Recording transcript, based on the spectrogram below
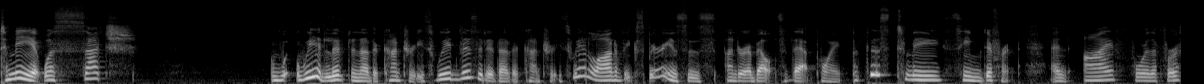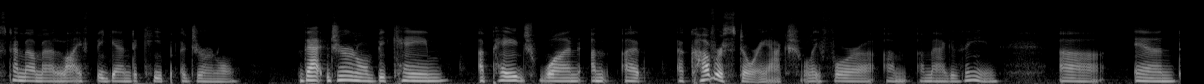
To me, it was such we had lived in other countries. We had visited other countries. We had a lot of experiences under our belts at that point. But this to me seemed different. And I, for the first time in my life, began to keep a journal. That journal became a page one, a, a, a cover story actually for a, a, a magazine. Uh, and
